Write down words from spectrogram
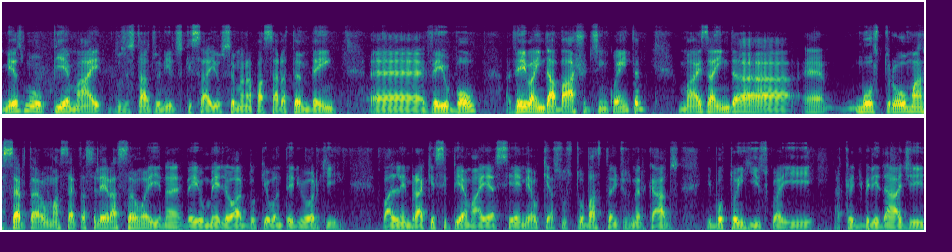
mesmo o PMI dos Estados Unidos que saiu semana passada também é, veio bom, veio ainda abaixo de 50, mas ainda é, mostrou uma certa, uma certa aceleração aí, né? Veio melhor do que o anterior, que vale lembrar que esse PMI SM é o que assustou bastante os mercados e botou em risco aí a credibilidade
